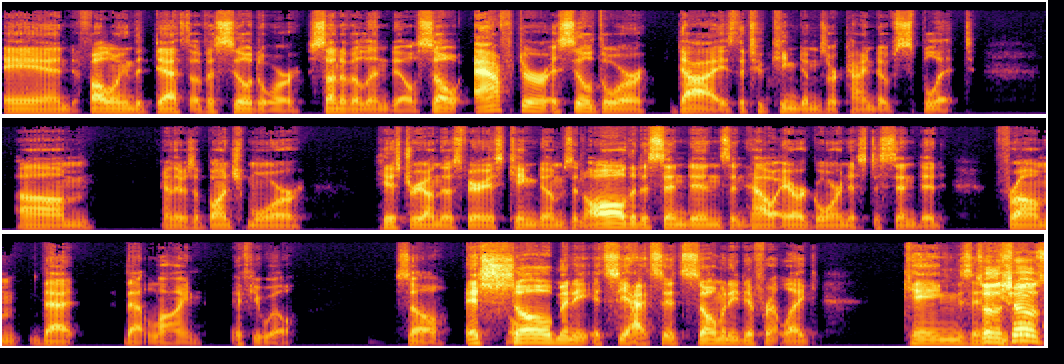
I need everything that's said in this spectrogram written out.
And following the death of Isildur, son of Elendil. So after Isildur dies, the two kingdoms are kind of split. Um, and there's a bunch more history on those various kingdoms and all the descendants and how Aragorn is descended from that that line, if you will. So it's so many. It's yeah, it's it's so many different like kings. so the show's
